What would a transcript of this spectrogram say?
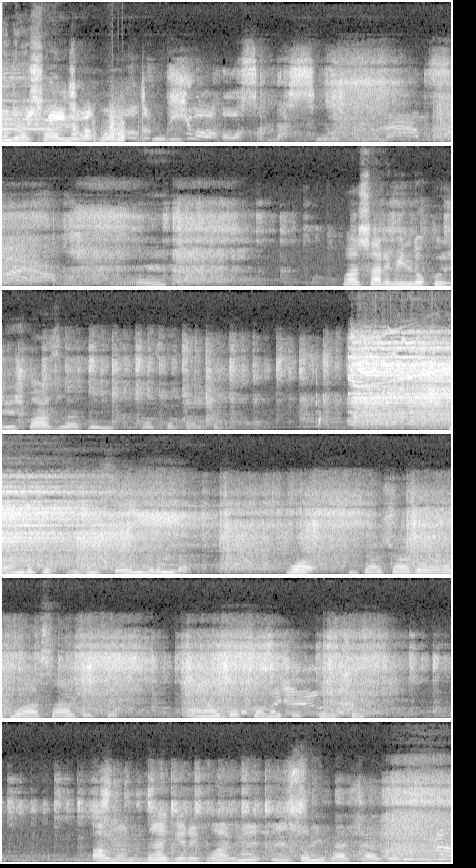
Önce hasarına bakmak istiyorum. pure awesomeness. Slam slam. Bu hasarı 1900 fazla değil. Fazla fazla. Ben de çok Zigi'yi sevmiyorum da. Bu hiper şarj olarak bu hasar kötü. En az 95 ettiği için almanıza gerek var mı? En son hiper şarja deneyeceğim.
